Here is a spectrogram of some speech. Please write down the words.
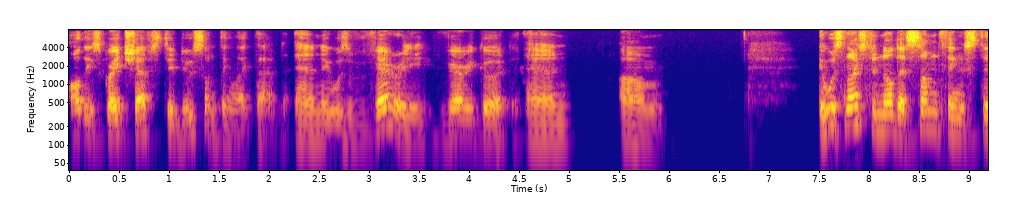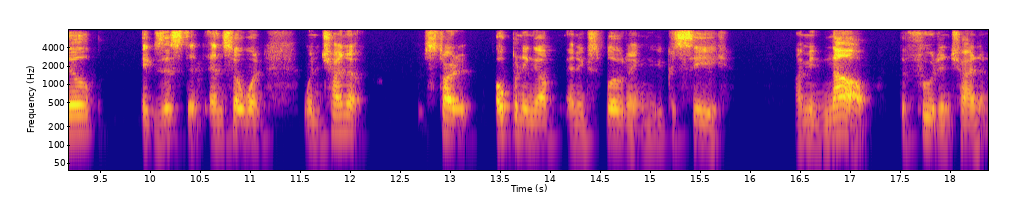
all these great chefs to do something like that, and it was very, very good. And um, it was nice to know that some things still existed. And so when when China started opening up and exploding, you could see, I mean, now the food in China,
